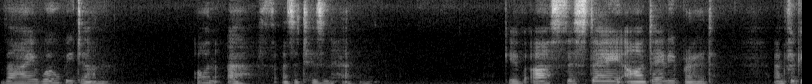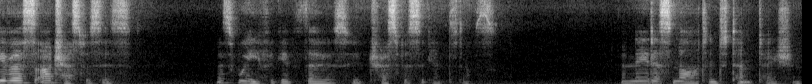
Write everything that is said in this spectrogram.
thy will be done, on earth as it is in heaven. Give us this day our daily bread, and forgive us our trespasses, as we forgive those who trespass against us and lead us not into temptation,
